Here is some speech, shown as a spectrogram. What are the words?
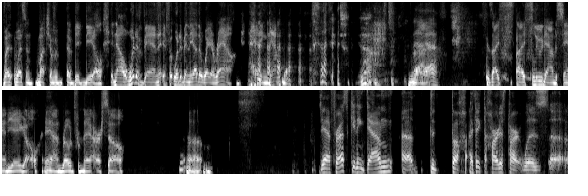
wasn't much of a, a big deal. Now it would have been if it would have been the other way around, heading down there. yeah. yeah, because I I flew down to San Diego and rode from there. So, um, yeah. For us getting down, uh, the the I think the hardest part was uh,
